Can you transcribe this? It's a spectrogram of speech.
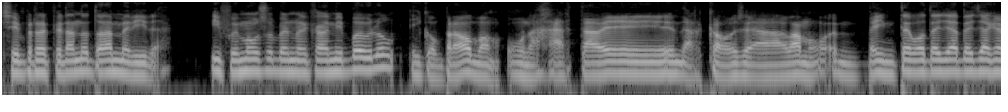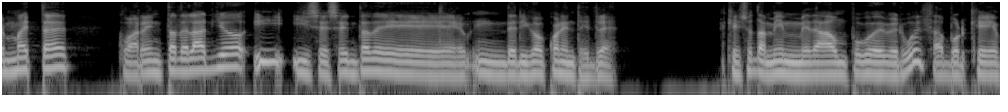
Siempre respetando todas las medidas. Y fuimos a un supermercado de mi pueblo y compramos vamos, una jarta de, de alcohol. O sea, vamos, 20 botellas de Jägermeister, 40 de Lario y, y 60 de, de licor 43. Que eso también me da un poco de vergüenza porque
